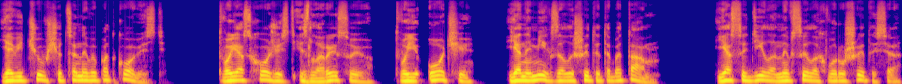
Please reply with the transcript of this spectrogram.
я відчув, що це не випадковість. Твоя схожість із Ларисою, твої очі, я не міг залишити тебе там. Я сиділа не в силах ворушитися,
